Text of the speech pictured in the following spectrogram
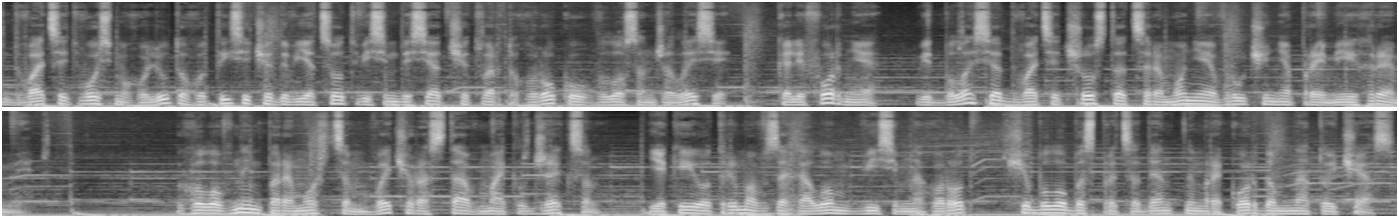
28 лютого 1984 року в Лос-Анджелесі, Каліфорнія, відбулася 26-та церемонія вручення премії Греммі. Головним переможцем вечора став Майкл Джексон, який отримав загалом 8 нагород, що було безпрецедентним рекордом на той час.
